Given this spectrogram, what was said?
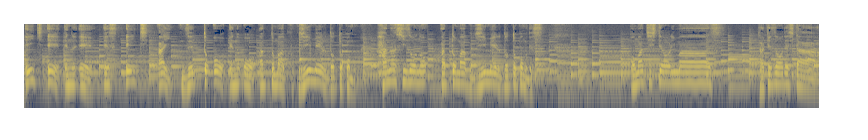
hanashizono.gmail.com 話しぞの .gmail.com です。お待ちしております。竹蔵でした。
